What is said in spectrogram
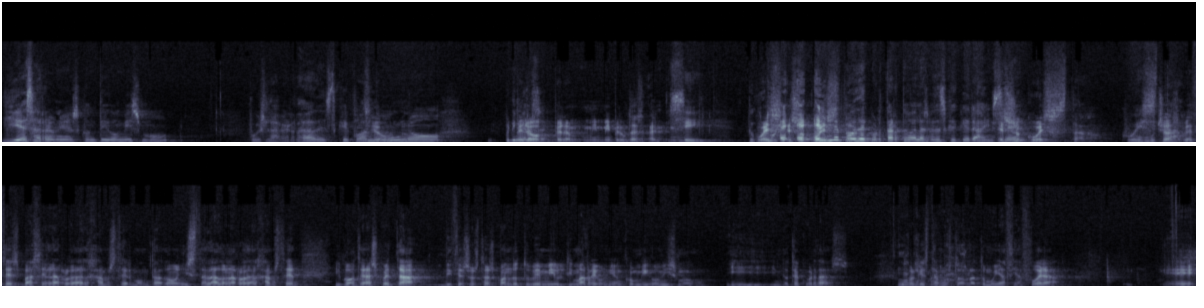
Y esas reuniones contigo mismo, pues la verdad es que cuando uno... pero, pero mi, pregunta es... Eh, sí. Eh, él me puede cortar todas las veces que queráis. Eso ¿eh? cuesta. Muchas veces vas en la rueda del hámster montado, instalado en la rueda del hámster, y cuando te das cuenta dices, ostras, ¿cuándo tuve mi última reunión conmigo mismo? Y, no te acuerdas, porque estamos todo el rato muy hacia afuera. Eh,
